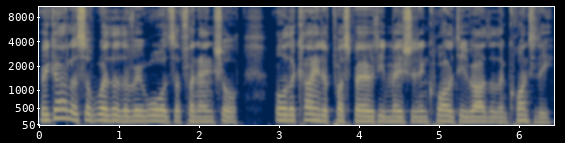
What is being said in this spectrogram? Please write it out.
regardless of whether the rewards are financial or the kind of prosperity measured in quality rather than quantity.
